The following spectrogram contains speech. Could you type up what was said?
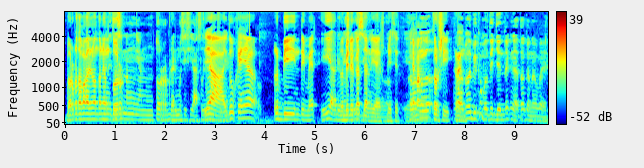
Baru pertama kali nonton Dan yang itu tour. seneng yang tour dari musisi asli Ya, itu kayaknya lebih intimate, Iya, lebih dekat dan ya gitu eksplisit. Iya. Emang aku- tour sih, Kalau aku keren. lebih ke multi genre nggak tahu kenapa ya.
